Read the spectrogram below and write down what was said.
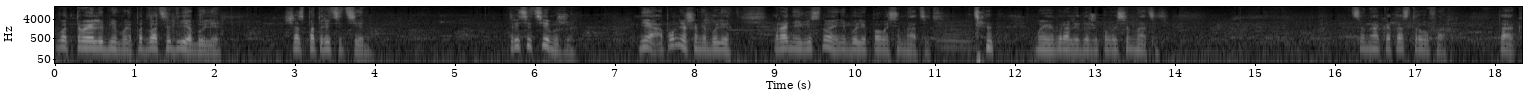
Вот твои любимые, по 22 были. Сейчас по 37. 37 уже. Не, а помнишь, они были ранней весной, они были по 18. М, Мы их брали даже по 18. Цена катастрофа. Так.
